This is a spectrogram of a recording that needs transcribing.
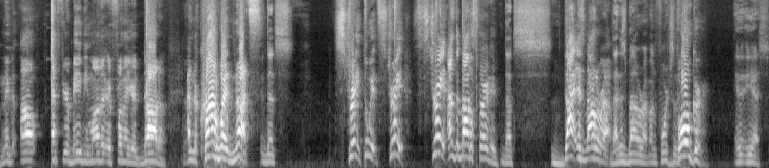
Nigga, I'll F your baby mother in front of your daughter. And the crowd went nuts. That's Straight to it, straight, straight as the battle started. that's That is battle rap. that is battle rap. Unfortunately, Vulgar. It- yes.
